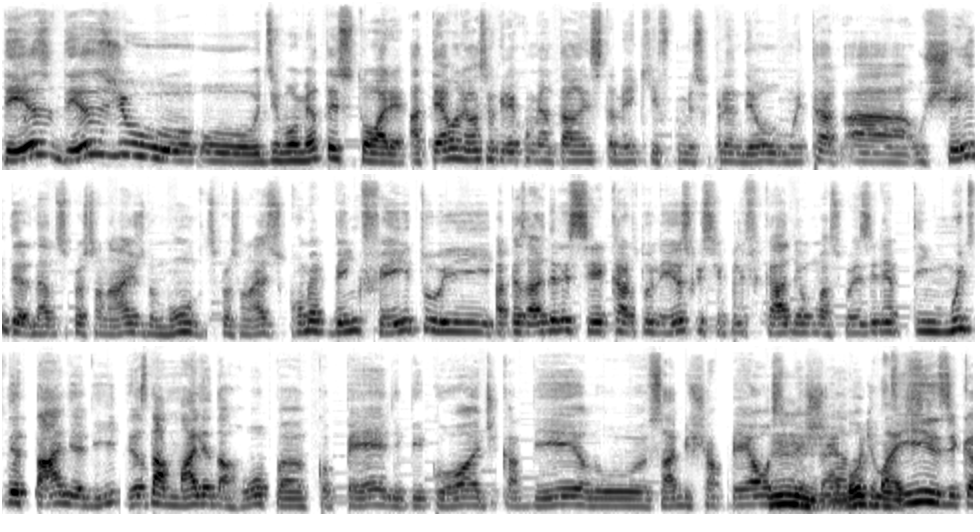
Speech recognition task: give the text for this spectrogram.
desde, desde o, o desenvolvimento da história até o negócio que eu queria comentar antes também, que me surpreendeu muito a, a- o shader né, dos personagens do mundo, dos personagens, como é bem feito e apesar dele ser cartunesco e simplificado em algumas coisas, ele é- tem muito detalhe ali, desde a malha da roupa, com pele, bigode, cabelo, sabe, chapéu, se Hum, é mexendo, bom demais. física,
